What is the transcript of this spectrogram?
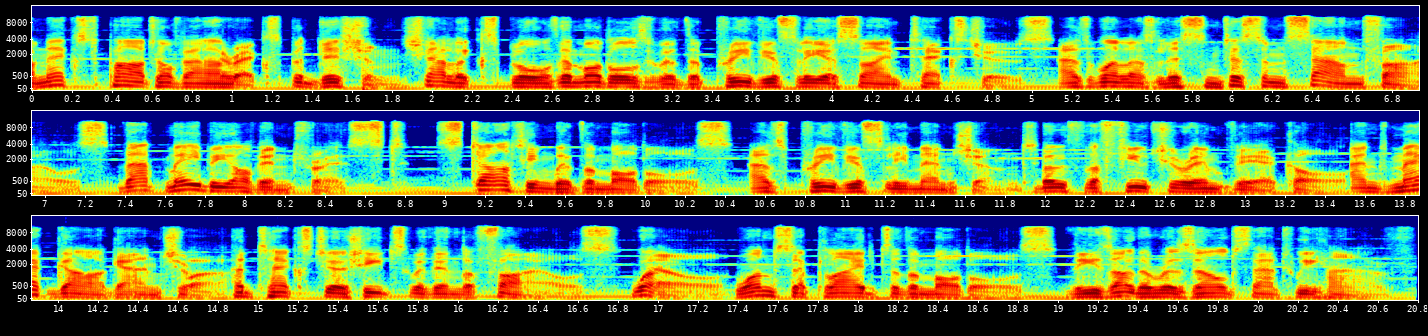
Our next part of our expedition shall explore the models with the previously assigned textures as well as listen to some sound files that may be of interest. Starting with the models, as previously mentioned both the Future Imp vehicle and Mech Gargantua had texture sheets within the files. Well, once applied to the models, these are the results that we have.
